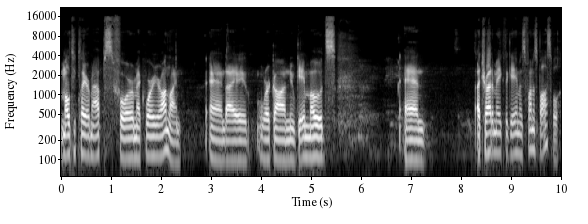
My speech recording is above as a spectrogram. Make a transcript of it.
multiplayer maps for MechWarrior Online, and I work on new game modes, and I try to make the game as fun as possible.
